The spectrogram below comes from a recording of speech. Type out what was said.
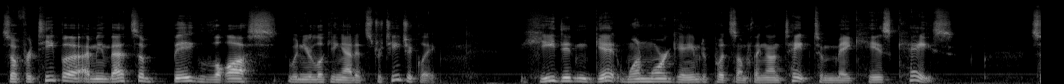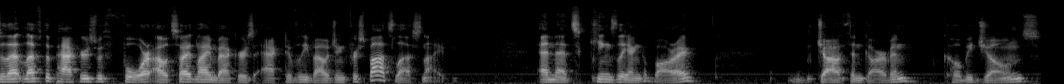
So for Tipa, I mean, that's a big loss when you're looking at it strategically. He didn't get one more game to put something on tape to make his case. So that left the Packers with four outside linebackers actively vouching for spots last night. And that's Kingsley Enagbare, Jonathan Garvin, Kobe Jones,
